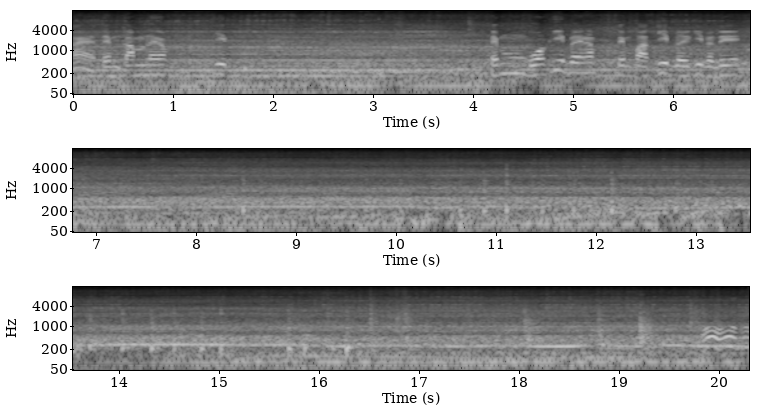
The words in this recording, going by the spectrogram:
แม่เต็มกำเลยครับกีบเต็มหัวกีบเลยครับ เต็มปากกีบเลยกีบแบบนี้โอ้โหก็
